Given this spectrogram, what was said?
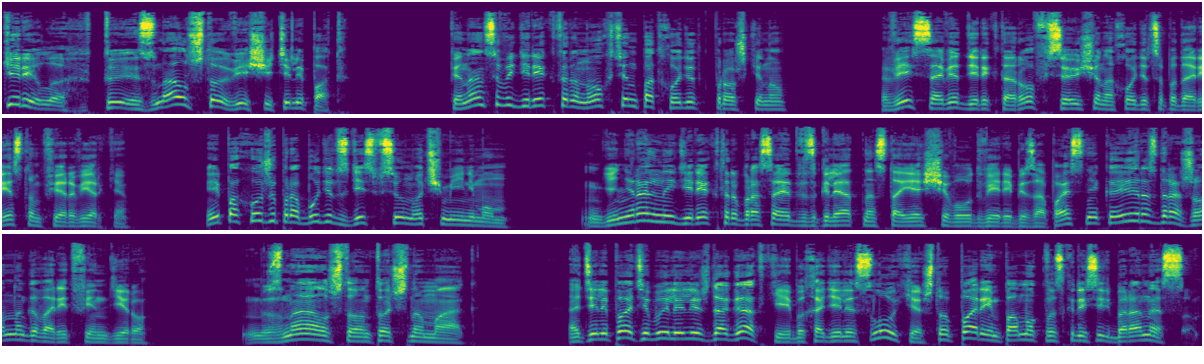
«Кирилл, ты знал, что вещи телепат?» Финансовый директор Нохтин подходит к Прошкину. Весь совет директоров все еще находится под арестом в фейерверке. И, похоже, пробудет здесь всю ночь минимум. Генеральный директор бросает взгляд на стоящего у двери безопасника и раздраженно говорит Финдиру. «Знал, что он точно маг. О телепате были лишь догадки, ибо ходили слухи, что парень помог воскресить баронессу».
